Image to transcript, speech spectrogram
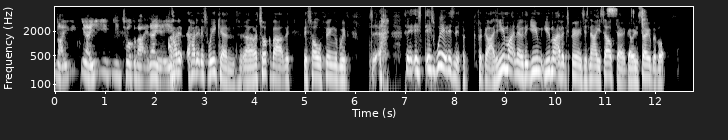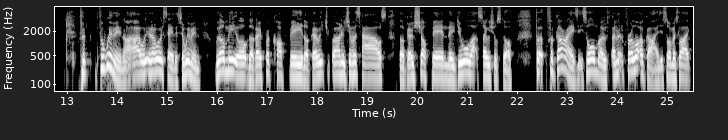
like, you know, you, you talk about it, don't you? You- I had it. I had it this weekend. Uh, I talk about the, this whole thing with. It's it's weird, isn't it, for, for guys? And you might know that you you might have experienced this now yourself, Derek, going sober. But for for women, I, I and I always say this: for women, they'll meet up, they'll go for a coffee, they'll go each, around each other's house, they'll go shopping, they do all that social stuff. For for guys, it's almost, and for a lot of guys, it's almost like,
